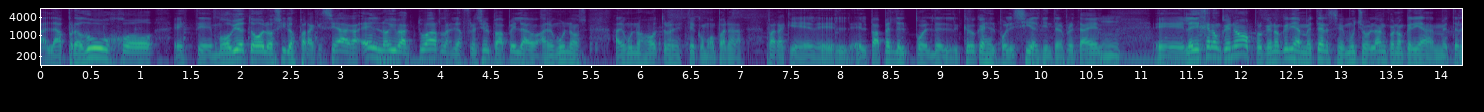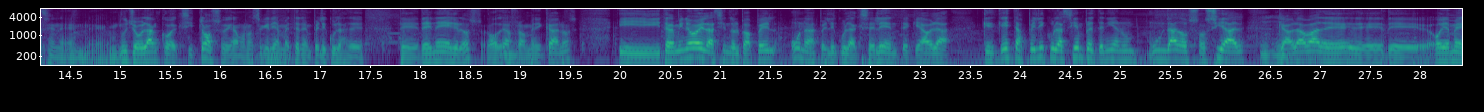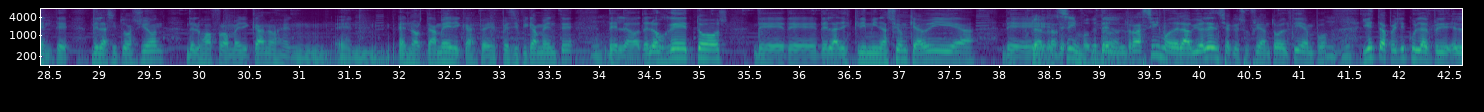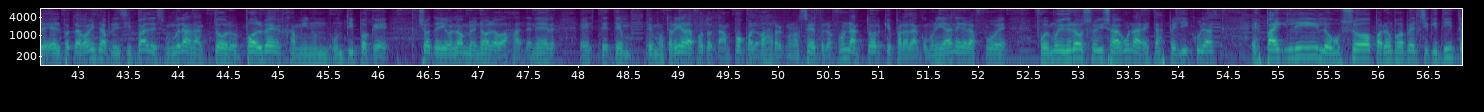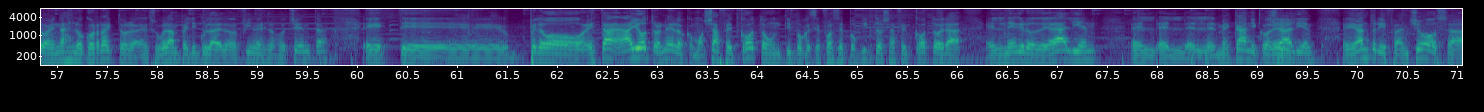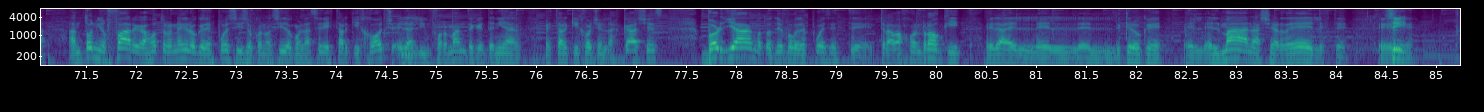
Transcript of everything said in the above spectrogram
la, produjo, este, movió todos los hilos para que se haga. Él no iba a actuar, le ofreció el papel a algunos, algunos otros este, como para, para que el, papel del, creo que es el policía el que interpreta a él. Mm. Eh, le dijeron que no, porque no querían meterse, mucho blanco no querían meterse en, mucho blanco exitoso, digamos, no se querían meter en películas de, negros o de mm. afroamericanos. Y terminó él haciendo el papel, una película excelente que habla que, estas películas siempre tenían un, lado social que hablaba de, obviamente, de la situación de los afroamericanos en, en Norteamérica específicamente, de, de, los guetos, de, de, la discriminación que había, del racismo, del racismo, de la violencia que sufrían todo el tiempo. Y esta película, el, protagonista principal es un gran actor, Paul Benjamin, un, tipo que yo te digo el nombre, no lo vas a tener, este, te, mostraría la foto, tampoco lo vas a reconocer, pero fue un actor que para la comunidad negra fue, fue muy grosso, hizo algunas de estas películas. Spike Lee lo usó para un papel chiquitito en Haz lo Correcto, en su gran película de los fines de los 80. Este, pero está, hay otros negros como Jafet Koto, un tipo que se fue hace poquito. Jafet Koto era el negro de Alien, el, mecánico de Alien. Eh, Anthony Franchosa, Antonio Fargas, otro negro que después se hizo conocido con la serie Starkey Hodge, era el mm. informante que tenía Starkey Hodge en las calles. Burt Young, otro tipo que después este, trabajó en Rocky, era el, creo que el, manager de él. Este, sí.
